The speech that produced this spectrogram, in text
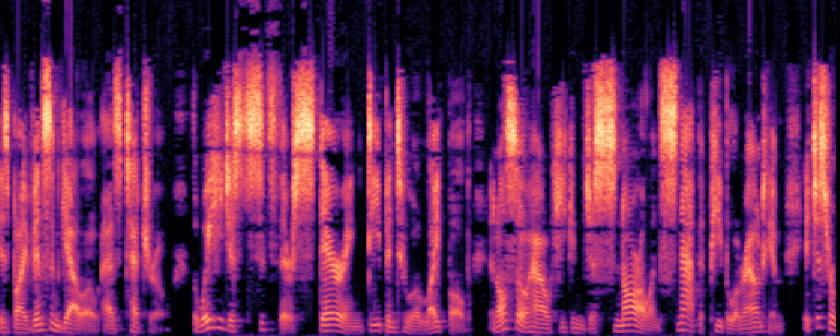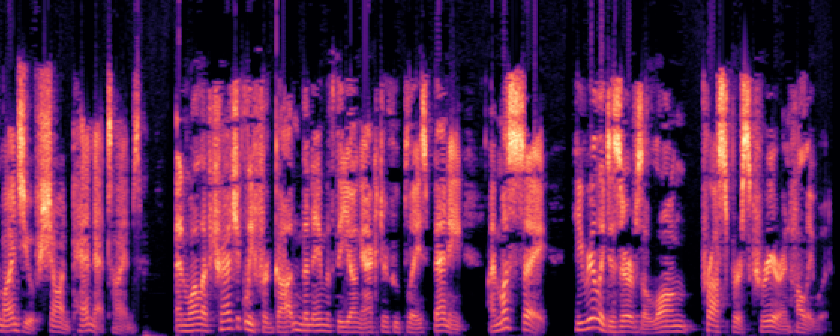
is by Vincent Gallo as Tetro. The way he just sits there staring deep into a light bulb, and also how he can just snarl and snap at people around him, it just reminds you of Sean Penn at times. And while I've tragically forgotten the name of the young actor who plays Benny, I must say, he really deserves a long, prosperous career in Hollywood.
